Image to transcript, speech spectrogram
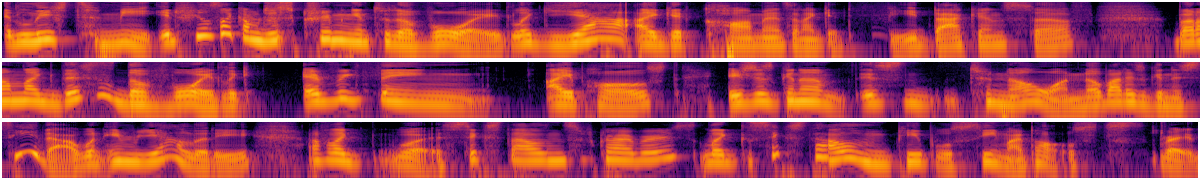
at least to me, it feels like I'm just screaming into the void. Like, yeah, I get comments and I get feedback and stuff, but I'm like, this is the void. Like, everything I post is just gonna is to no one. Nobody's gonna see that. When in reality, I have like what six thousand subscribers. Like six thousand people see my posts, right?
